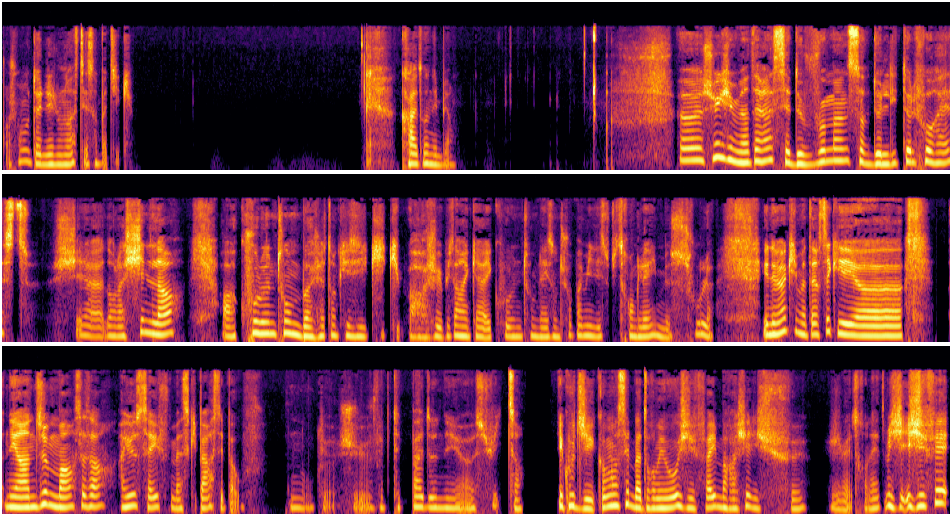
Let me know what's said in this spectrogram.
Franchement, Hotel des Luna, c'était sympathique. Kraton est bien. Euh, celui qui m'intéresse, c'est The Romance of the Little Forest. dans la Chine là. Ah, Kuluntum, bah, j'attends qu'ils. oh, je vais péter un avec Kuluntum là, ils ont toujours pas mis des sous-titres anglais, ils me saoulent. Il y en a un qui m'intéressait qui est. Euh, un demain, c'est ça? Are you safe? Mais à ce qui paraît, c'est pas ouf. Donc euh, je vais peut-être pas donner euh, suite. Écoute, j'ai commencé Bad Romeo, j'ai failli m'arracher les cheveux, je vais être honnête. Mais j'ai fait.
